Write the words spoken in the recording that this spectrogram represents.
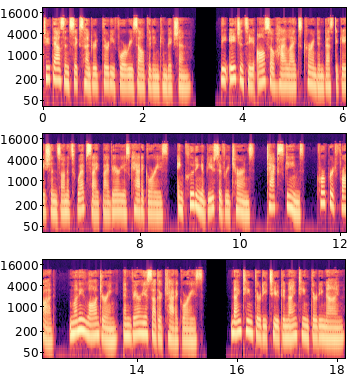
2,634 resulted in conviction. The agency also highlights current investigations on its website by various categories, including abusive returns, tax schemes, corporate fraud, money laundering, and various other categories. 1932 to 1939,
